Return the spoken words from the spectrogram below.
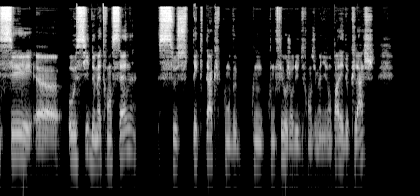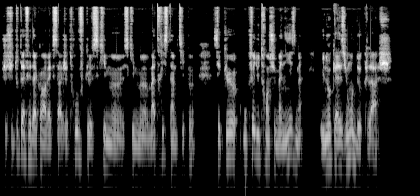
c'est euh, aussi de mettre en scène ce spectacle qu'on veut qu'on fait aujourd'hui du transhumanisme. On parlait de clash, je suis tout à fait d'accord avec ça. Je trouve que ce qui me ce qui me m'attriste un petit peu, c'est que on fait du transhumanisme une occasion de clash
